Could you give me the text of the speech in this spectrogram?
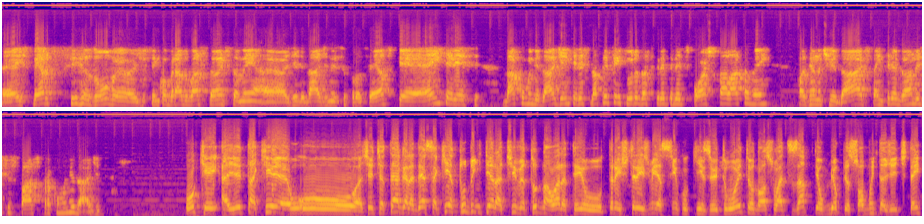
é, espero que se resolva. A gente tem cobrado bastante também a agilidade nesse processo, que é, é interesse da comunidade, é interesse da prefeitura, da Secretaria de Esporte estar lá também fazendo atividade, estar entregando esse espaço para a comunidade. Ok, a gente tá aqui, é, o, a gente até agradece, aqui é tudo interativo, é tudo na hora, tem o 33651588, é o nosso WhatsApp, tem o meu pessoal, muita gente tem,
